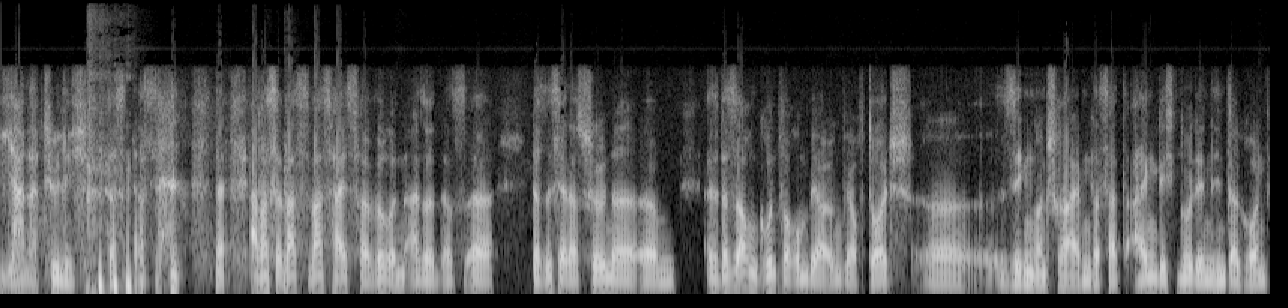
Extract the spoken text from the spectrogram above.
Ja, natürlich. Das, das, aber was, was, was heißt verwirren? Also das, äh, das ist ja das Schöne. Ähm, also das ist auch ein Grund, warum wir irgendwie auf Deutsch äh, singen und schreiben. Das hat eigentlich nur den Hintergrund,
